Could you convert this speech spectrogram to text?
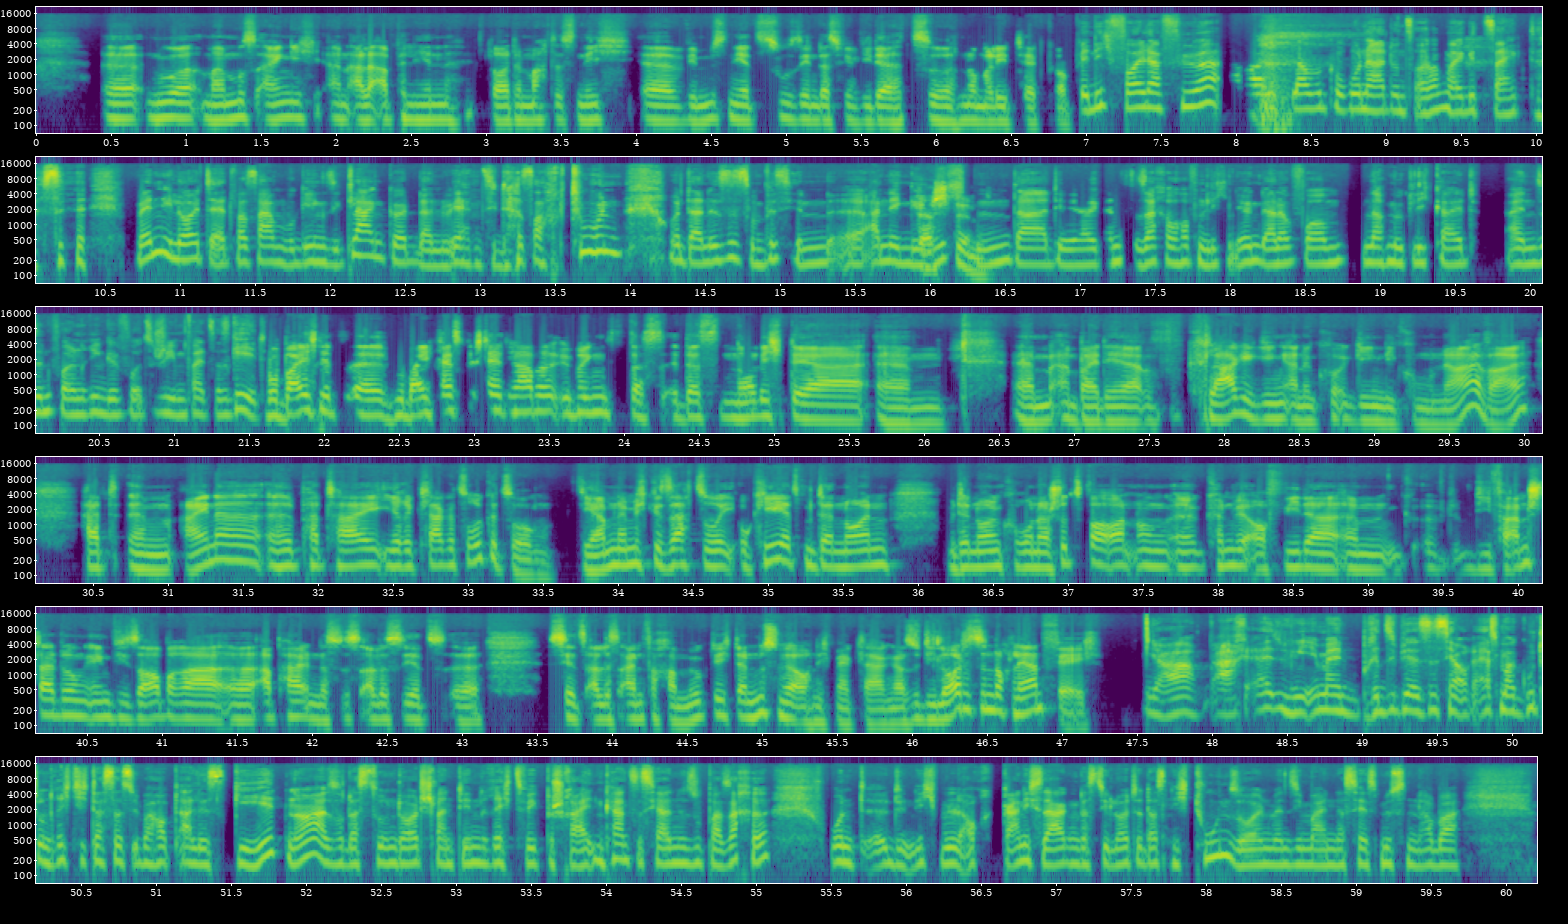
Äh, nur man muss eigentlich an alle appellieren, Leute, macht es nicht. Äh, wir müssen jetzt zusehen, dass wir wieder zur Normalität kommen. Bin ich voll dafür, aber ich glaube, Corona hat uns auch nochmal gezeigt, dass wenn die Leute etwas haben, wogegen sie klagen können, dann werden sie das auch tun. Und dann ist es so ein bisschen äh, an den Gerichten, da der ganze Sache hoffentlich in irgendeiner Form nach Möglichkeit einen sinnvollen Riegel vorzuschieben, falls das geht. Wobei ich jetzt, äh, wobei ich festgestellt habe übrigens, dass, dass neulich der ähm, ähm, bei der Klage gegen eine gegen die Kommunalwahl hat ähm, eine äh, Partei ihre Klage zurückgezogen. Die haben nämlich gesagt, so okay, jetzt mit der neuen mit der neuen Corona-Schutzverordnung äh, können wir auch wieder ähm, die Veranstaltungen irgendwie sauberer äh, abhalten. Das ist alles jetzt äh, ist jetzt alles einfacher möglich. Dann müssen wir auch nicht mehr klagen. Also die Leute sind doch lernfähig. Ja, ach, also wie immer, prinzipiell ist es ja auch erstmal gut und richtig, dass das überhaupt alles geht. Ne? Also, dass du in Deutschland den Rechtsweg beschreiten kannst, ist ja eine super Sache. Und äh, ich will auch gar nicht sagen, dass die Leute das nicht tun sollen, wenn sie meinen, dass sie es müssen. Aber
